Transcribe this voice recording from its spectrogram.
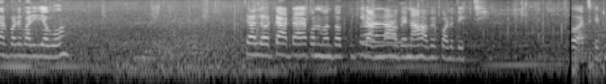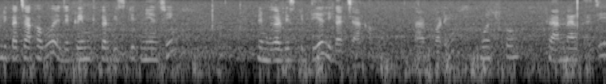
তারপরে বাড়ি যাব। চলো টাটা এখন মতো কী কী রান্না হবে না হবে পরে দেখছি। তো আজকে একটু লিকার চা খাব এই যে ক্রিম কেকার বিস্কিট নিয়েছি। ক্রিম কেকার বিস্কিট দিয়ে লিকার চা খাব। তারপরে বসবো রান্নার কাজে।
